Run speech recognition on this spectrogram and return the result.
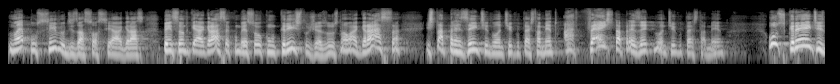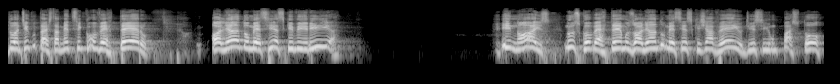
não, é possível desassociar a graça, pensando que a graça começou com Cristo Jesus. Não, a graça está presente no Antigo Testamento, a fé está presente no Antigo Testamento. Os crentes do Antigo Testamento se converteram, olhando o Messias que viria. E nós nos convertemos olhando o Messias que já veio, disse um pastor.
